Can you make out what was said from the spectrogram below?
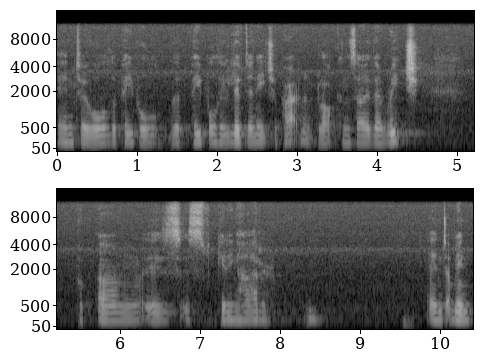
and to all the people, the people who lived in each apartment block. And so the reach um, is, is getting harder. And I mean,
